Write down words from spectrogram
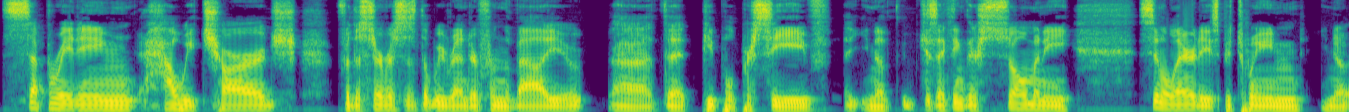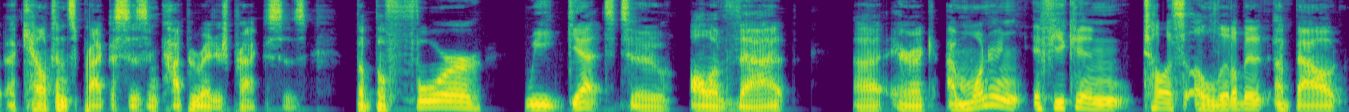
separating how we charge for the services that we render from the value uh, that people perceive. You know, because I think there's so many similarities between you know accountants' practices and copywriters' practices. But before we get to all of that, uh, Erik, I'm wondering if you can tell us a little bit about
